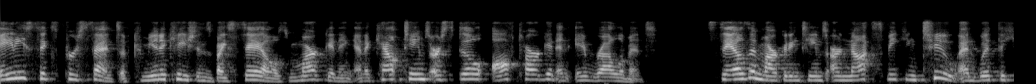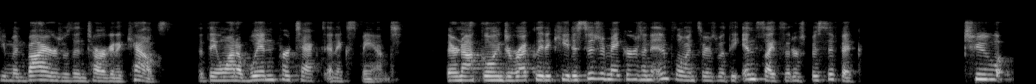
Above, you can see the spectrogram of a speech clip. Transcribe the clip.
86% of communications by sales, marketing, and account teams are still off target and irrelevant. Sales and marketing teams are not speaking to and with the human buyers within target accounts that they want to win, protect, and expand. They're not going directly to key decision makers and influencers with the insights that are specific to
